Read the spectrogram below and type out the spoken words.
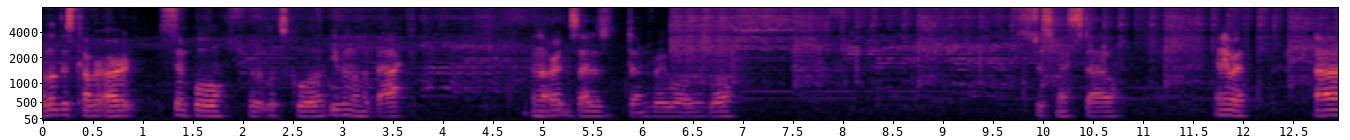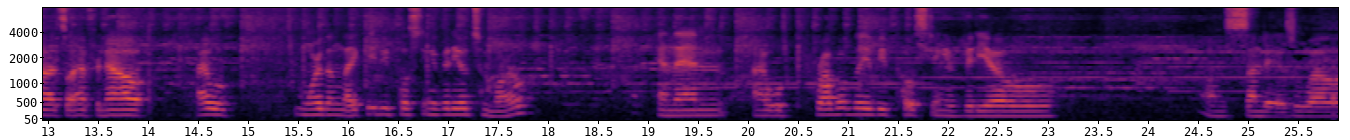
I love this cover art. Simple, but it looks cool, even on the back. And the art inside is done very well as well. It's just my style. Anyway, uh, that's all I have for now. I will more than likely be posting a video tomorrow. And then I will probably be posting a video on Sunday as well.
